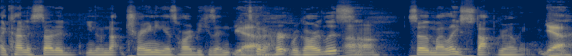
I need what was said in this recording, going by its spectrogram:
I kind of started, you know, not training as hard because I, it's gonna hurt regardless. Uh huh. So my legs stopped growing, Yeah,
